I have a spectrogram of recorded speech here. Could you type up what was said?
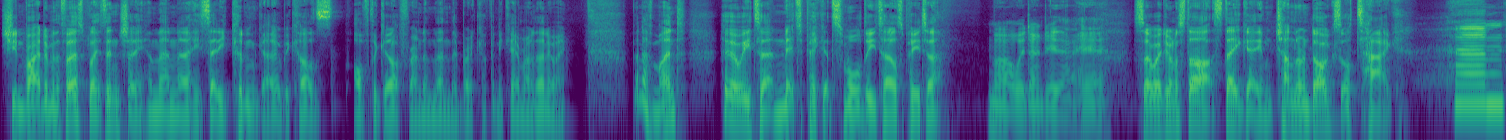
She invited him in the first place, didn't she? And then uh, he said he couldn't go because of the girlfriend, and then they broke up and he came around anyway. But never mind. Who are we to nitpick at small details, Peter? No, we don't do that here. So where do you want to start? State game, Chandler and Dogs, or Tag? Um,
